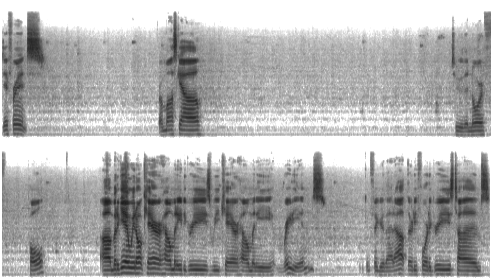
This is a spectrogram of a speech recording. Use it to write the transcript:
Difference from Moscow to the North Pole. Um, but again, we don't care how many degrees, we care how many radians. You can figure that out. 34 degrees times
